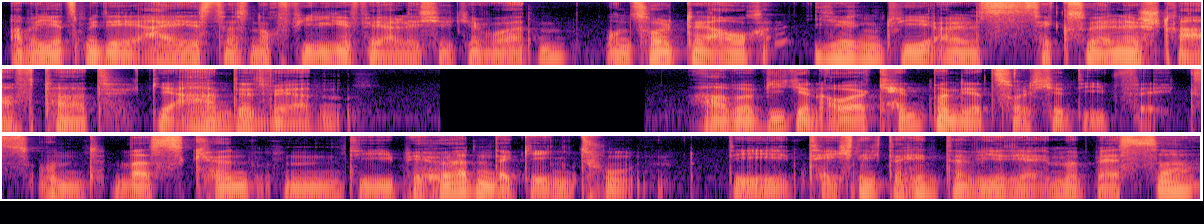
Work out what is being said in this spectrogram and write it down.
aber jetzt mit AI ist das noch viel gefährlicher geworden und sollte auch irgendwie als sexuelle Straftat geahndet werden. Aber wie genau erkennt man jetzt solche Deepfakes und was könnten die Behörden dagegen tun? Die Technik dahinter wird ja immer besser,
